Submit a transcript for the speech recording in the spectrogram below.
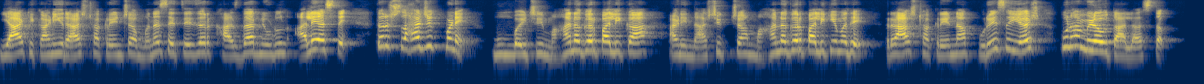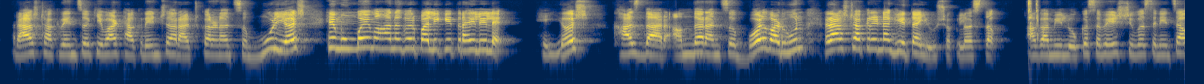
या ठिकाणी राज ठाकरेंच्या मनसेचे जर खासदार निवडून आले असते तर साहजिकपणे मुंबईची महानगरपालिका आणि नाशिकच्या महानगरपालिकेमध्ये राज ठाकरेंना पुरेसे यश पुन्हा मिळवता आलं असतं. राज ठाकरेंचं किंवा ठाकरेंच्या राजकारणाचं मूळ यश हे मुंबई महानगरपालिकेत राहिलेलं आहे. हे यश खासदार आमदारांचं बळ वाढवून राज ठाकरेंना घेता येऊ शकलं असतं. आगामी लोकसभेत शिवसेनेचा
